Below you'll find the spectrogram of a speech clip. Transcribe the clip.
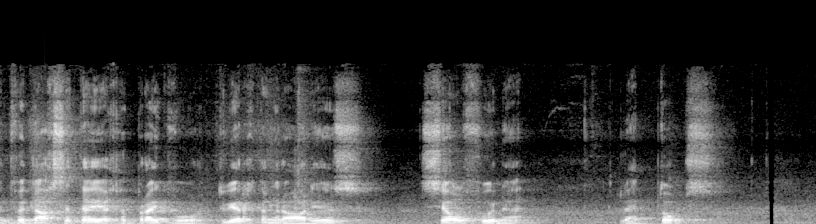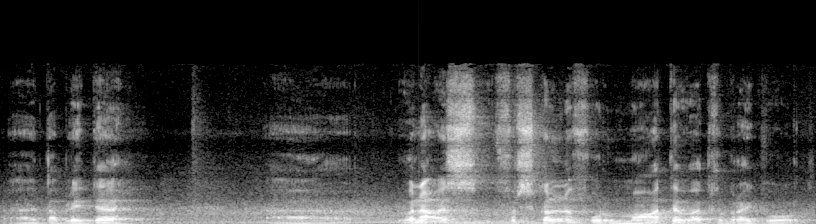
in vandag se tye gebruik word, tweerigting radio's, selfone, laptops, uh tablette, uh want daar is verskillende formate wat gebruik word.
